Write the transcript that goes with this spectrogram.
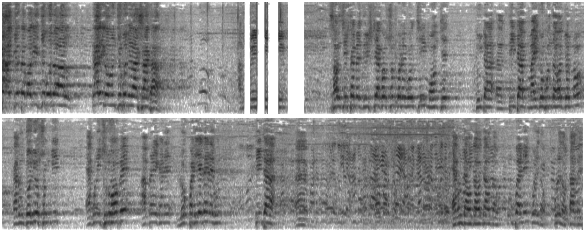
জাতীয়তাবাদী যুবদল কালীগঞ্জ উপজেলা শাখা। সাউন্ড সিস্টেমের দৃষ্টি আকর্ষণ করে বলছি, মঞ্চে দুইটা তিনটা মাইক্রোফোন দেওয়ার জন্য, কারণ দলীয় সংগীত এখনই শুরু হবে। আপনারা এখানে লোক পাঠিয়ে দেন এবং তিনটা এখন দাও দাও দাও দাও। উপায় নেই, করে দাও করে দাও, তাড়াতাড়ি।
